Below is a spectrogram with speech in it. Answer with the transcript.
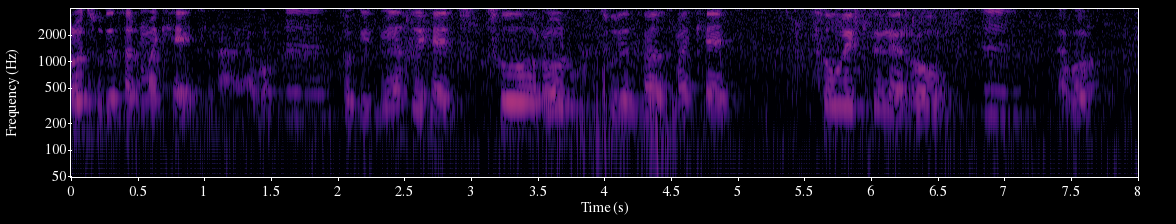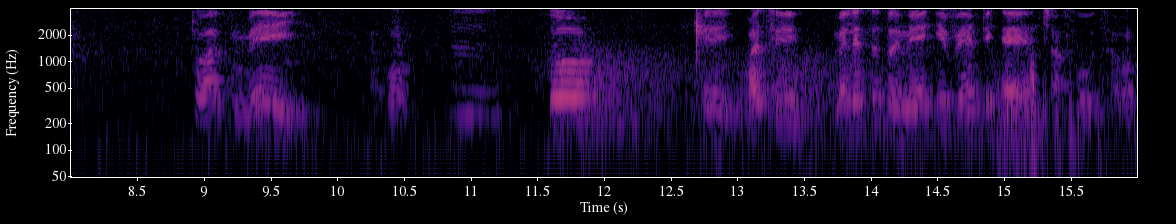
road to the south market now yabo Mm. so it means we had two roads to the south market two weeks in a row Mm. yabo it was may yabo Mm. so okay bathi kumele size ne-event entsha futhi yabo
